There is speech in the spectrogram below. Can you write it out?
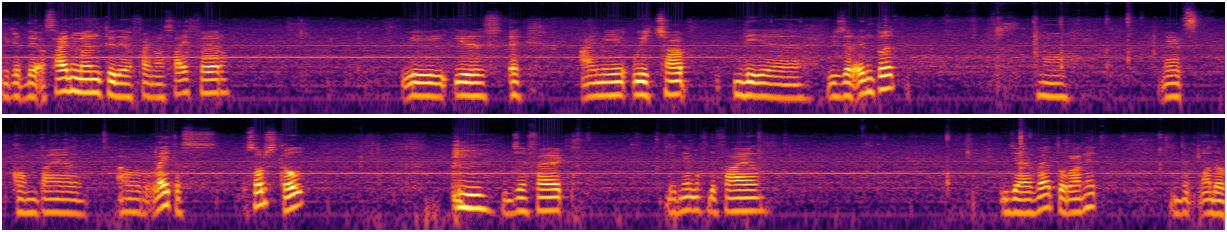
you get the assignment to the final cipher. We use, eh, I mean, we chop the uh, user input. Now, let's compile our latest source code. javac, the name of the file, Java to run it, the, on the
